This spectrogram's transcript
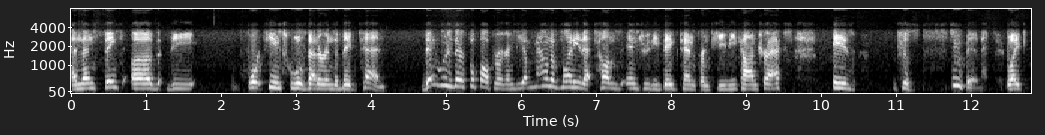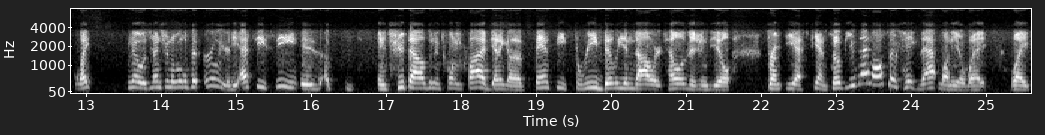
and then think of the 14 schools that are in the Big Ten, they lose their football program. The amount of money that comes into the Big Ten from TV contracts is just stupid. Like, like, you know, it was mentioned a little bit earlier. The SEC is a, in 2025 getting a fancy $3 billion television deal from ESPN. So if you then also take that money away, like,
